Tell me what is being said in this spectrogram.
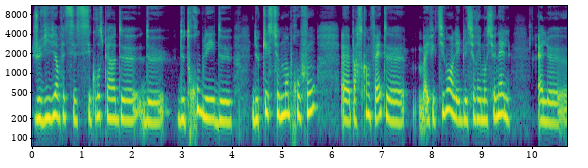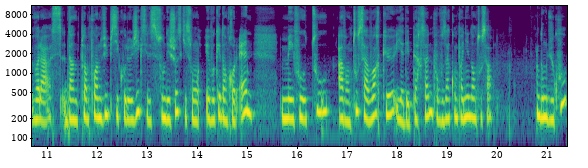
je vivais en fait ces, ces grosses périodes de de, de troubles et de de questionnements profonds euh, parce qu'en fait euh, bah effectivement les blessures émotionnelles elle, voilà, d'un point de vue psychologique, ce sont des choses qui sont évoquées dans le Coran, mais il faut tout, avant tout, savoir qu'il y a des personnes pour vous accompagner dans tout ça. Donc du coup,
